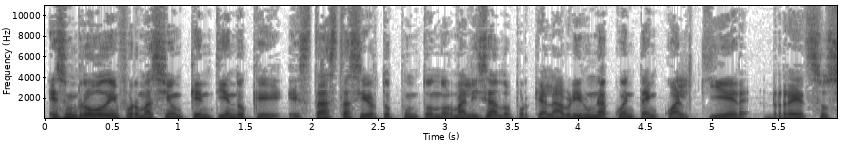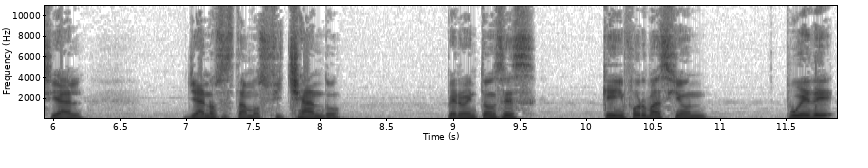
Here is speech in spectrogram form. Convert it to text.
Es un robo de información que entiendo que está hasta cierto punto normalizado, porque al abrir una cuenta en cualquier red social ya nos estamos fichando. Pero entonces, ¿qué información puede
